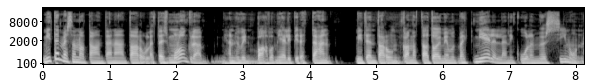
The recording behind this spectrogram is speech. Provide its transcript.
Mitä me sanotaan tänään Tarulle? Tai mulla on kyllä ihan hyvin vahva mielipide tähän, miten Tarun kannattaa toimia, mutta mä mielelläni kuulen myös sinun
